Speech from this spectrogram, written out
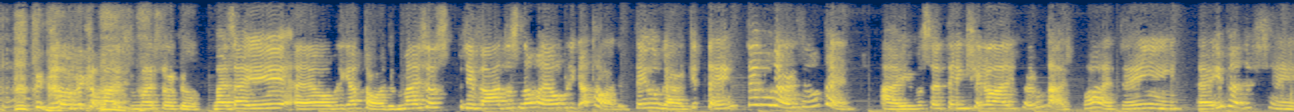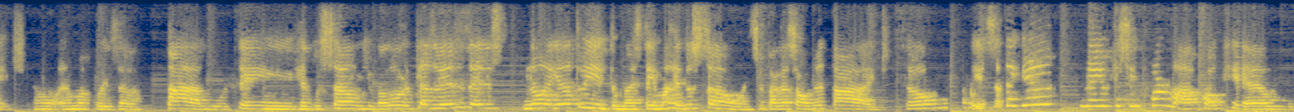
fica, fica mais, mais tranquilo. Mas aí é obrigatório. Mas os privados não é obrigatório. Tem lugar que tem, tem lugar que não tem. Aí você tem que chegar lá e perguntar, tipo, ah, tem é, e pra deficiente? Então, é uma coisa pago, tem redução de valor, que às vezes eles não é gratuito, mas tem uma redução, aí você paga só a metade. Então, aí você tem que meio que se informar qual que é o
